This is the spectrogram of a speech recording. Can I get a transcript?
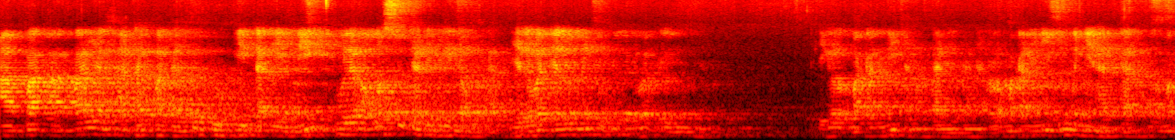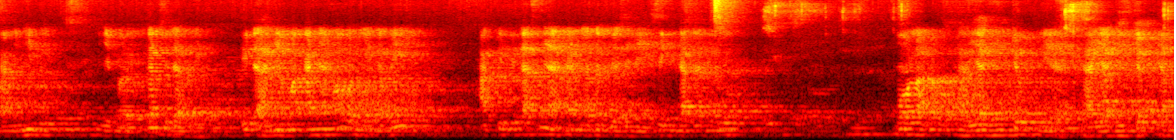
apa-apa yang ada pada tubuh kita ini oleh Allah sudah diberitahukan. Ya lewat ilmu itu lewat ilmu. Jadi kalau makan ini jangan tanya-tanya. Kalau makan ini itu menyehatkan. Kalau makan ini itu ya itu kan sudah tidak hanya makannya mau ya, tapi aktivitasnya kan kata biasanya. Singkatan itu pola gaya hidup ya gaya hidup yang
